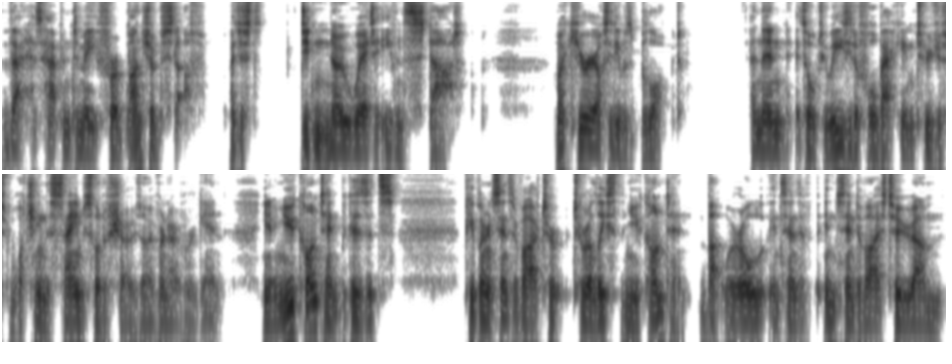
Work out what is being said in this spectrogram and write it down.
that has happened to me for a bunch of stuff. I just didn't know where to even start. My curiosity was blocked. And then it's all too easy to fall back into just watching the same sort of shows over and over again. You know, new content because it's people are incentivized to, to release the new content, but we're all incentiv- incentivized to um,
